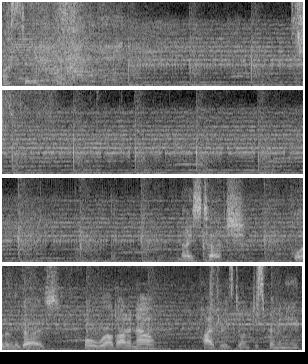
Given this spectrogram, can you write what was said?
Busted. Nice touch. Pulling in the guys. Whole world ought to know. Padres don't discriminate.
